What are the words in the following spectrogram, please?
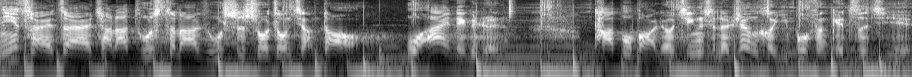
尼采在《查拉图斯特拉如是说》中讲到：“我爱那个人，他不保留精神的任何一部分给自己，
